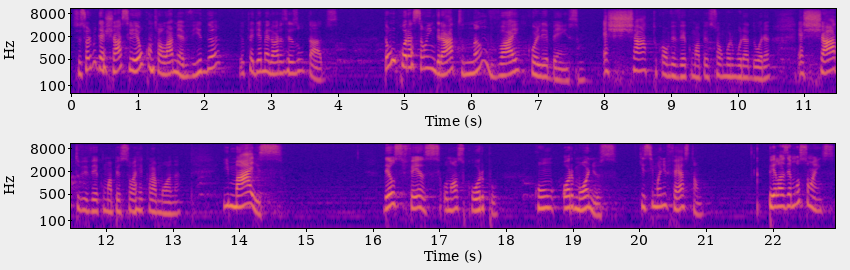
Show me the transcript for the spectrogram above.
Se o Senhor me deixasse eu controlar a minha vida, eu teria melhores resultados. Então, o coração ingrato não vai colher bênção. É chato conviver com uma pessoa murmuradora. É chato viver com uma pessoa reclamona. E mais, Deus fez o nosso corpo com hormônios que se manifestam pelas emoções.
